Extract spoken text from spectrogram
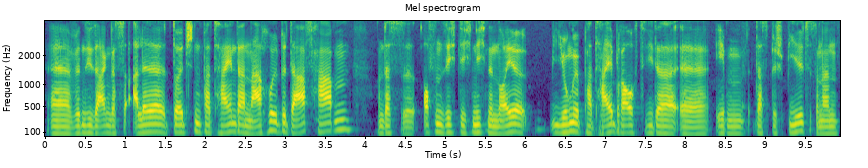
Äh, würden Sie sagen, dass alle deutschen Parteien da Nachholbedarf haben und dass äh, offensichtlich nicht eine neue junge Partei braucht, die da äh, eben das bespielt, sondern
